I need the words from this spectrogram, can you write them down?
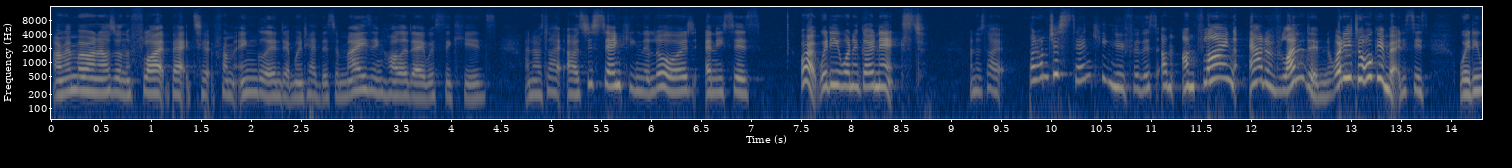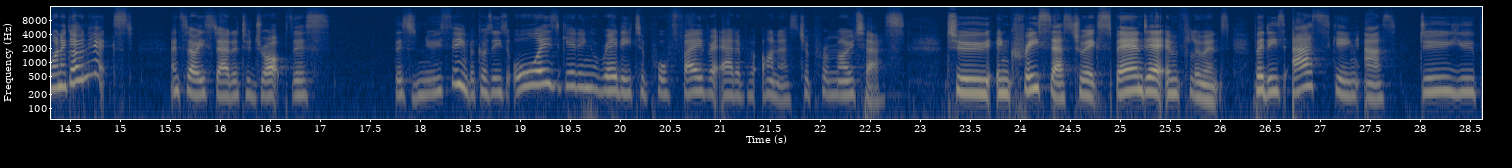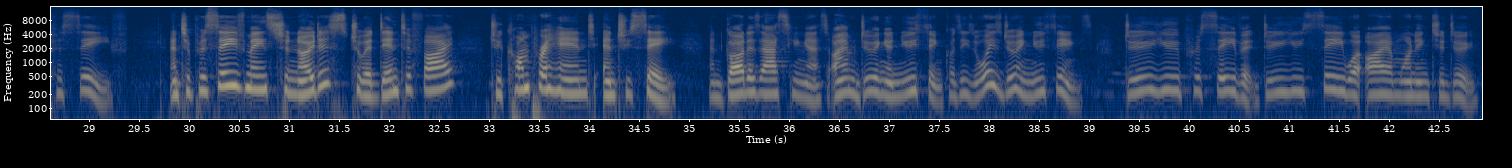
I remember when I was on the flight back to, from England and we'd had this amazing holiday with the kids. And I was like, I was just thanking the Lord. And He says, All right, where do you want to go next? And I was like, but I'm just thanking you for this. I'm, I'm flying out of London. What are you talking about? He says, Where do you want to go next? And so he started to drop this, this new thing because he's always getting ready to pour favor out on us, to promote us, to increase us, to expand our influence. But he's asking us, Do you perceive? And to perceive means to notice, to identify, to comprehend, and to see. And God is asking us, I am doing a new thing because He's always doing new things. Do you perceive it? Do you see what I am wanting to do?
